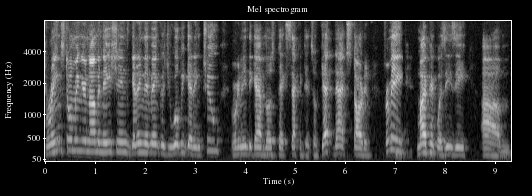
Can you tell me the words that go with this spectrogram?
brainstorming your nominations, getting them in because you will be getting two. We're going to need to have those picks seconded. So get that started. For me, my pick was easy. Um,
